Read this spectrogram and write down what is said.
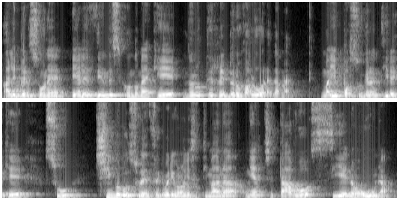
alle persone e alle aziende secondo me che non otterrebbero valore da me. Ma io posso garantire che su 5 consulenze che mi arrivano ogni settimana ne accettavo sì e no una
